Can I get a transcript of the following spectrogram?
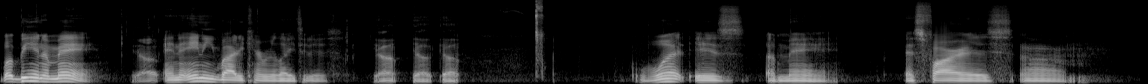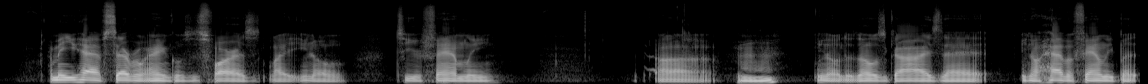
But being a man, Yup. and anybody can relate to this. Yup. Yup. Yup. What is a man as far as um I mean you have several angles as far as like, you know, to your family, uh Mm-hmm. you know, to those guys that, you know, have a family but,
